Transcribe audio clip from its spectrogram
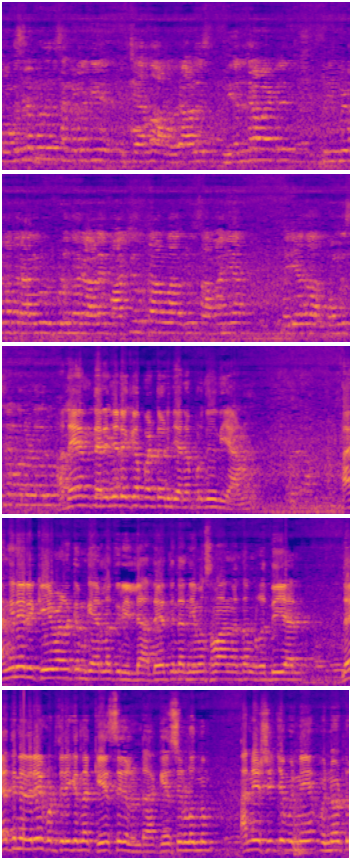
കോൺഗ്രസിനെ സംഘടനയ്ക്ക് ചേർന്നതാണ്. ഒരാൾ നിരന്തരമായിട്ട് സ്ത്രീപീഡന പരാതികൾ ഉൾപ്പെടുന്ന ഒരാളെ മാറ്റി നിർത്താനുള്ള ഒരു സാമാന്യ അദ്ദേഹം തെരഞ്ഞെടുക്കപ്പെട്ട ഒരു ജനപ്രതിനിധിയാണ്. അങ്ങനെ ഒരു കീഴ്വഴക്കം കേരളത്തിലില്ല. അദ്ദേഹത്തിന്റെ നിയമസഭാംഗത്വം റദ്ദ് ചെയ്യാൻ അദ്ദേഹത്തിനെതിരെ കൊടുത്തിരിക്കുന്ന കേസുകളുണ്ട്. ആ കേസുകളൊന്നും അന്വേഷിച്ച് മുന്നേ മുന്നോട്ട്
